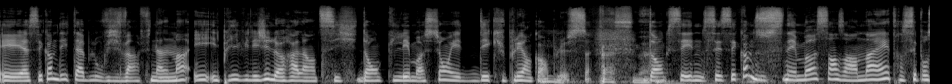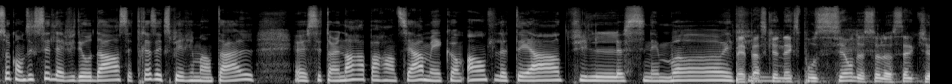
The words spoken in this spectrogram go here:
Et euh, c'est comme des tableaux vivants, finalement. Et il privilégie le ralenti. Donc, l'émotion est décuplée encore mmh, plus. Fascinant. Donc, c'est comme du cinéma sans en être. C'est pour ça qu'on dit que c'est de la vidéo d'art. C'est très expérimental. Euh, c'est un art à part entière, mais comme entre le théâtre puis le cinéma. Et mais parce qu'il y a une exposition de ça, là, celle qui,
